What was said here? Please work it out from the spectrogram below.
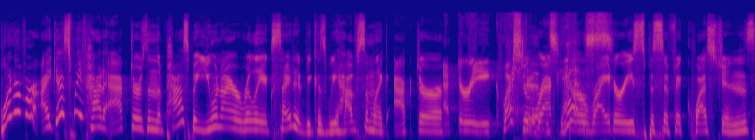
one of our, I guess we've had actors in the past, but you and I are really excited because we have some like actor, actory questions, director, yes. writery specific questions.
